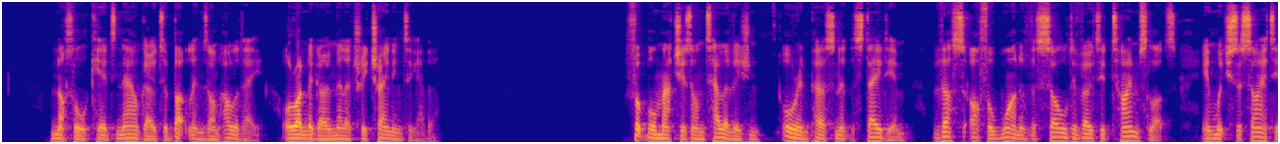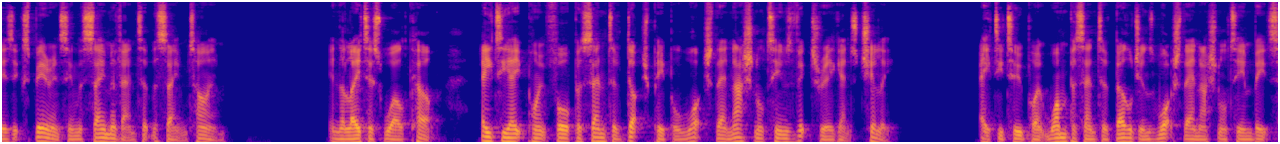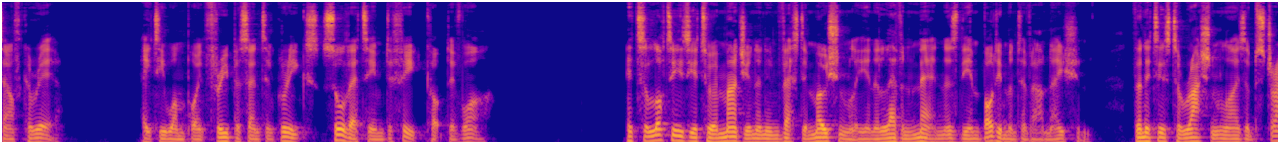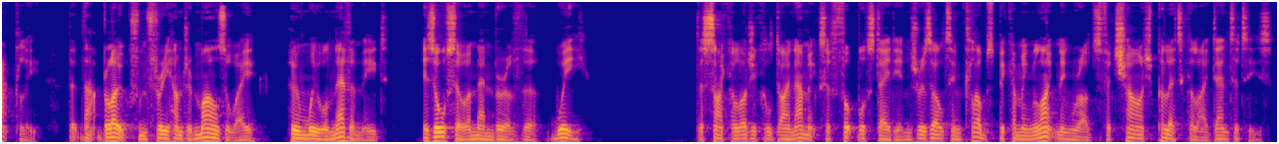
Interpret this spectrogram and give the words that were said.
Not all kids now go to Butlins on holiday or undergo military training together. Football matches on television or in person at the stadium thus offer one of the sole devoted time slots in which society is experiencing the same event at the same time. In the latest World Cup, 88.4% of Dutch people watched their national team's victory against Chile. 82.1% of Belgians watched their national team beat South Korea. 81.3% of Greeks saw their team defeat Cote d'Ivoire. It's a lot easier to imagine and invest emotionally in 11 men as the embodiment of our nation than it is to rationalize abstractly that that bloke from 300 miles away, whom we will never meet, is also a member of the we. The psychological dynamics of football stadiums result in clubs becoming lightning rods for charged political identities.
